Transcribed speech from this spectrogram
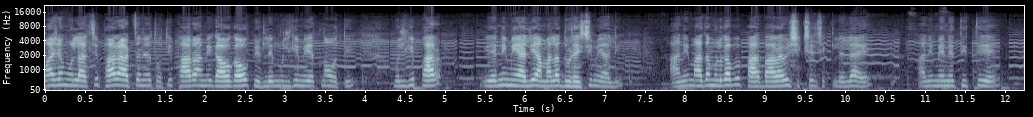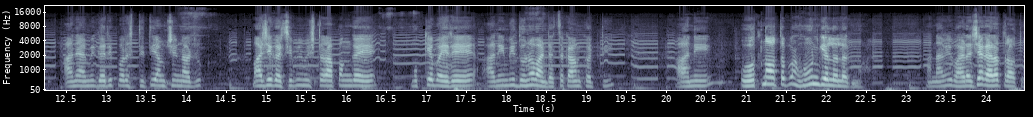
माझ्या मुलाची फार अडचण येत होती. फार आम्ही गावगाव फिरले. मुलगी मिळत नव्हती. मुलगी फार यांनी मिळाली आम्हाला धुळ्याची मिळाली. आणि माझा मुलगा पण फार बारावी शिक्षण शिकलेला आहे. आणि मेहनतीती आहे. आणि आम्ही गरीब परिस्थिती आमची नाजूक. माझे घरचे बी मिस्टर अपंग आहे. मुख्य बहिरे आहे आणि मी धुणं भांड्याचं काम करते. आणि होत नव्हतं पण होऊन गेलं लग्न. आणि आम्ही भाड्याच्या घरात राहतो.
